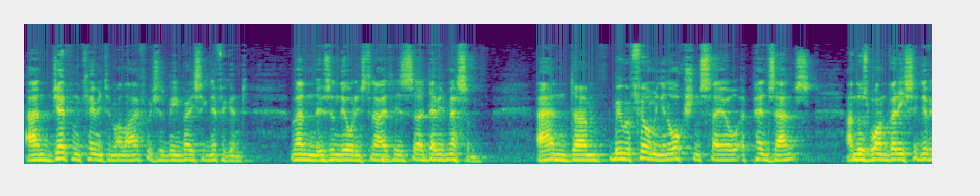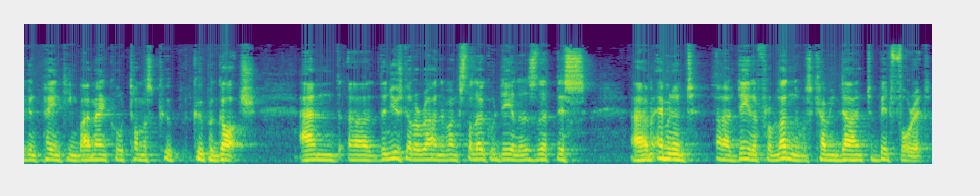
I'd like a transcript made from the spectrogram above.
and gentleman came into my life, which has been very significant. The man who's in the audience tonight is uh, David Messum. And um, we were filming an auction sale at Penzance, and there was one very significant painting by a man called Thomas Cooper Gotch. And uh, the news got around amongst the local dealers that this um, eminent uh, dealer from London was coming down to bid for it.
